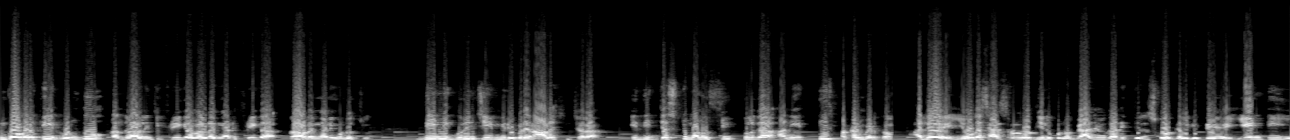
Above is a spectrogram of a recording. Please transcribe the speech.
ఇంకొకరికి రెండు రంధ్రాల నుంచి ఫ్రీగా వెళ్ళడం కానీ ఫ్రీగా రావడం కానీ ఉండొచ్చు. దీని గురించి మీరు ఎప్పుడైనా ఆలోచించారా? ఇది జస్ట్ మనం సింపుల్గా అని తీసి పక్కన పెడతాం. అదే యోగ శాస్త్రంలో దీనికి ఉన్న వాల్యూ గానీ తెలుసుకోగలిగితే ఏంటి ఈ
